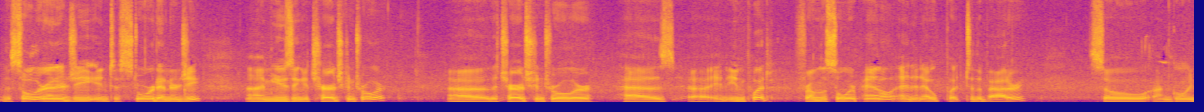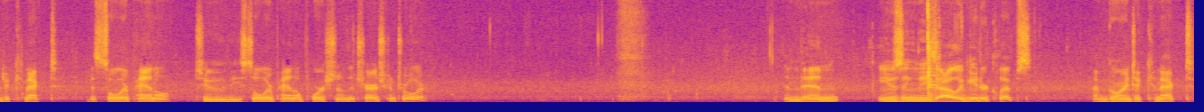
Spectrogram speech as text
the solar energy into stored energy, I'm using a charge controller. Uh, the charge controller has uh, an input from the solar panel and an output to the battery. So I'm going to connect the solar panel to the solar panel portion of the charge controller. And then using these alligator clips, I'm going to connect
